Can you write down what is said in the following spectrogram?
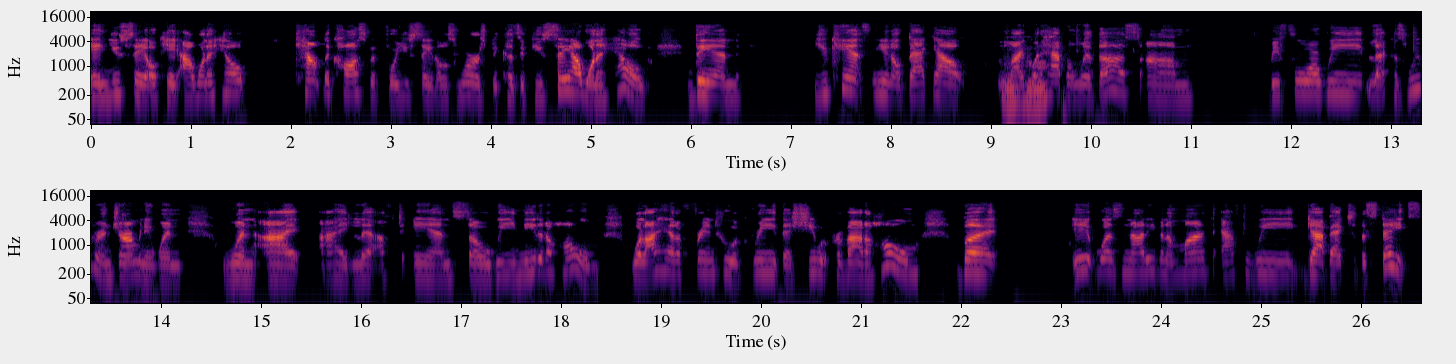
and you say okay i want to help count the cost before you say those words because if you say i want to help then you can't you know back out like mm-hmm. what happened with us um before we left because we were in germany when when i i left and so we needed a home well i had a friend who agreed that she would provide a home but it was not even a month after we got back to the states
